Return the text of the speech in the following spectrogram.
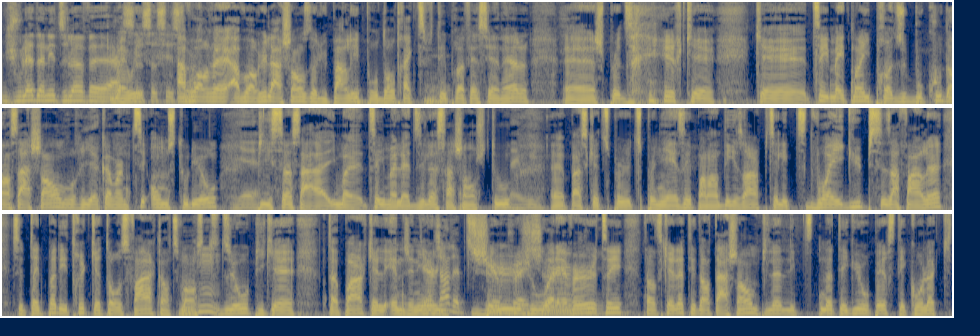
je voulais donner du love euh, à Ben ça, oui. ça c'est sûr. avoir euh, avoir eu la chance de lui parler pour d'autres activités professionnelles, euh, je peux dire que que tu sais maintenant il produit beaucoup dans sa chambre, il y a comme un petit home studio, Yeah. puis ça ça il sais il me l'a dit là ça change tout Ben oui. euh, parce que tu peux tu peux niaiser pendant des heures, puis tu sais les petites voix aiguës puis ces affaires là, c'est peut-être pas des trucs que t'oses faire quand tu vas en studio puis que t'as peur que l'ingénieur juge ou whatever, puis- tandis que là t'es dans ta chambre puis là les petites notes aiguës au pire c'est tes qui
